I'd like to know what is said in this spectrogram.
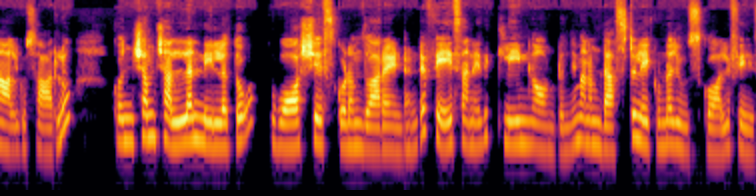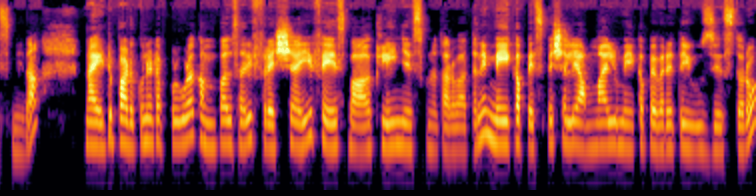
నాలుగు సార్లు కొంచెం చల్లని నీళ్ళతో వాష్ చేసుకోవడం ద్వారా ఏంటంటే ఫేస్ అనేది క్లీన్గా ఉంటుంది. మనం డస్ట్ లేకుండా చూసుకోవాలి ఫేస్ మీద. నైట్ పడుకునేటప్పుడు కూడా కంపల్సరీ ఫ్రెష్ అయ్యి ఫేస్ బాగా క్లీన్ చేసుకున్న తర్వాతనే మేకప్ ఎస్పెషల్లీ అమ్మాయిలు మేకప్ ఎవరైతే యూజ్ చేస్తారో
